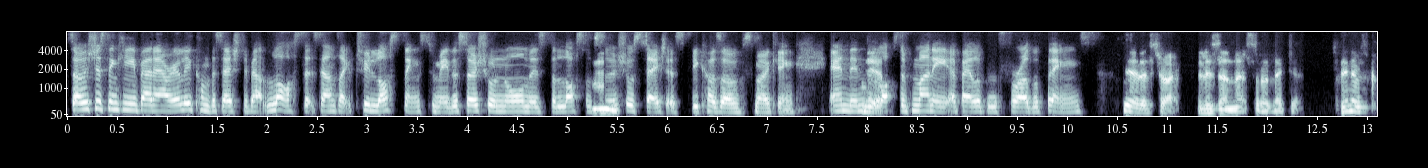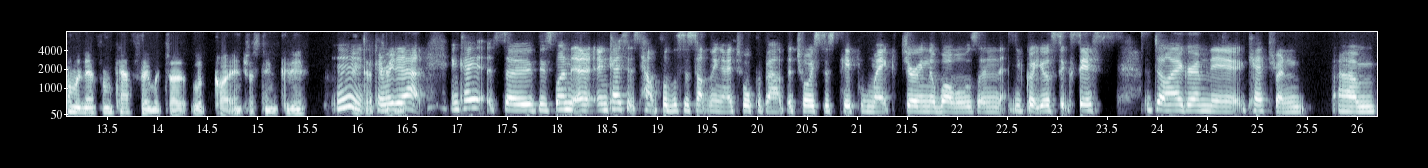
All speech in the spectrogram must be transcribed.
So I was just thinking about our earlier conversation about loss. That sounds like two lost things to me. The social norm is the loss of mm. social status because of smoking, and then the yeah. loss of money available for other things. Yeah, that's right. It is in that sort of ledger. I think there was a comment there from Catherine, which I looked quite interesting. Could you? Mm, I can read it out. In case, so there's one. Uh, in case it's helpful, this is something I talk about: the choices people make during the wobbles, and you've got your success diagram there, Catherine, um,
